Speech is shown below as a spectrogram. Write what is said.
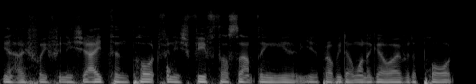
you know, if we finish eighth and Port finish fifth or something, you, you probably don't want to go over to Port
